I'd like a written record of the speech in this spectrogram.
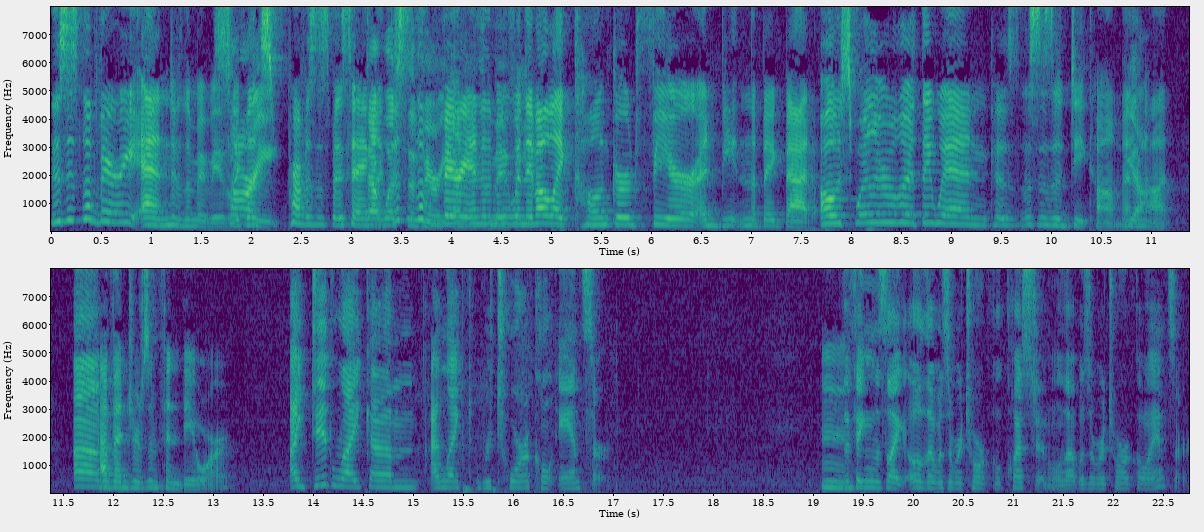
This is the very end of the movie. Like, let's preface this by saying That like, this is the very very, end end of the the movie when they've all like conquered fear and beaten the big bad. Oh, spoiler alert! They win because this is a decom and Yeah. not Um, Avengers: Infinity War. I did like, um, I liked rhetorical answer. The thing was like, oh, that was a rhetorical question. Well, that was a rhetorical answer.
